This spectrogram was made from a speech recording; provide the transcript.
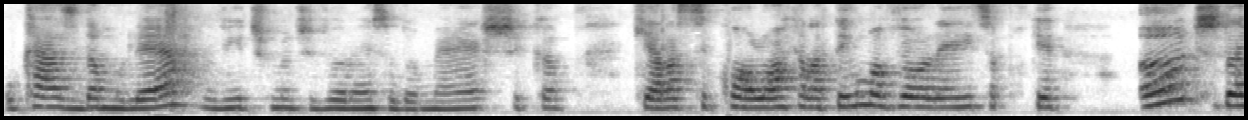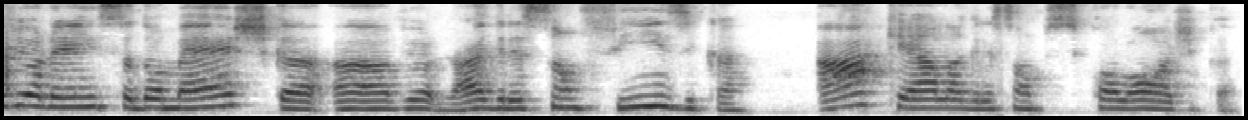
o caso da mulher vítima de violência doméstica, que ela se coloca, ela tem uma violência, porque antes da violência doméstica, a, a agressão física, àquela agressão psicológica,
